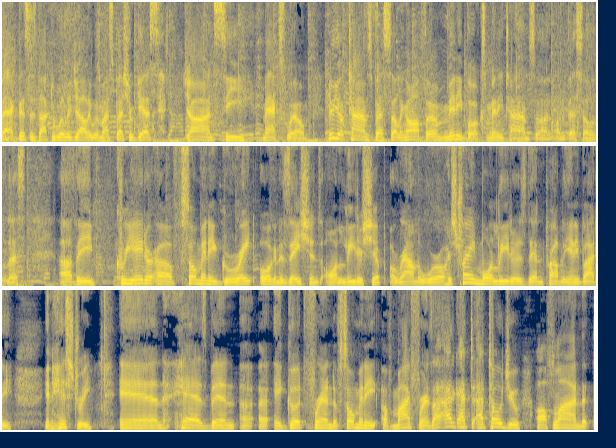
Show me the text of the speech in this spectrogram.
Back. This is Dr. Willie Jolley with my special guest, John C. Maxwell, New York Times best-selling author, many books, many times uh, on the bestsellers list. Uh, the creator of so many great organizations on leadership around the world, has trained more leaders than probably anybody in history, and has been a, a, good friend of so many of my friends. I, I, I told you offline that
